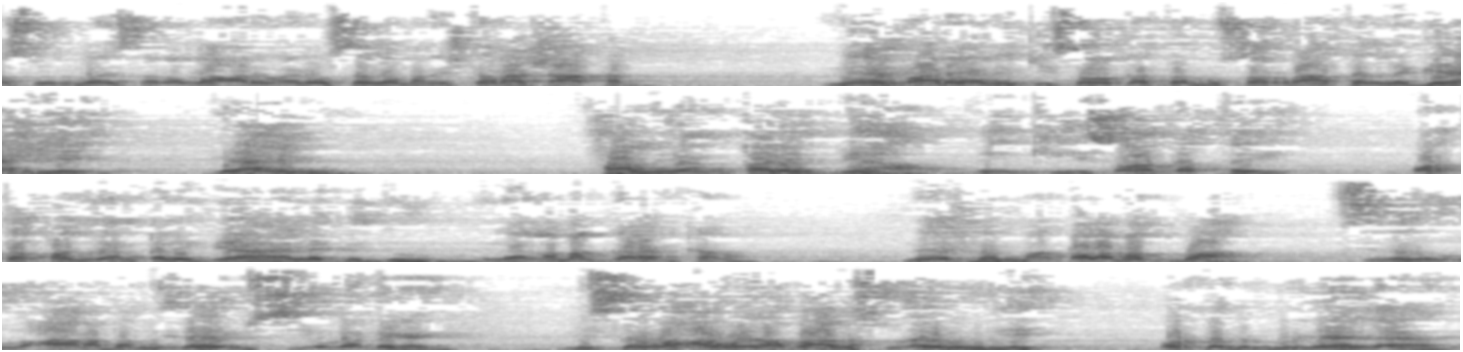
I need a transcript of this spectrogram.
rasuulu lahi salى اllah alيh ali wasalam man ishtara shaatan neef arya ninkii soo gata musaraatan la gaaxiyey gaaxin wey falyanqalib biha ninkii soo gatay horta falyanqalib biha hala gadoomo ilaan lama garan karo neefka dhalamad baa sidan caanabadno ilahay u sii uga dhigay mise waxa weye waxbaa la isku aruuriyey horta barguriga hala aado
